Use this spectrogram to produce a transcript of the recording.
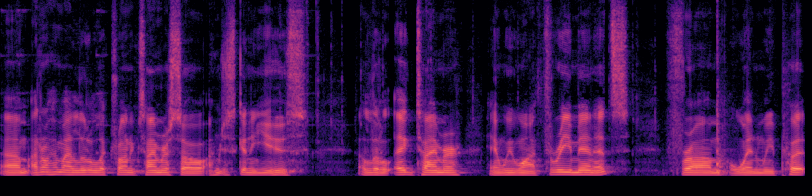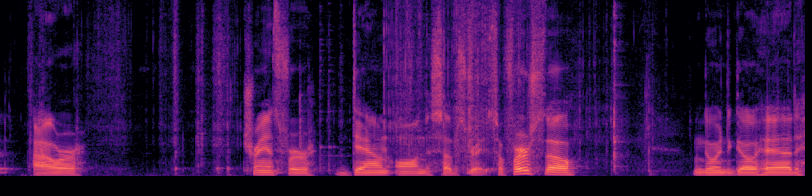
um, I don't have my little electronic timer, so I'm just going to use a little egg timer and we want three minutes from when we put our transfer down on the substrate. So first though, I'm going to go ahead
